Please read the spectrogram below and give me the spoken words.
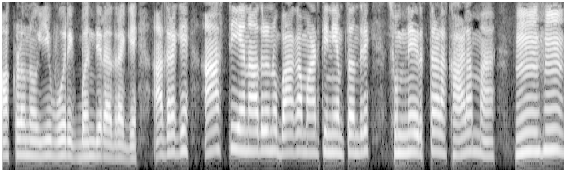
ಮಕ್ಕಳು ಈ ಊರಿಗೆ ಬಂದಿರೋದ್ರಾಗೆ ಅದ್ರಾಗೆ. ಆಸ್ತಿ ಏನಾದ್ರೂ ಭಾಗ ಮಾಡ್ತೀನಿ ಅಂತಂದ್ರೆ ಸುಮ್ಮನೆ ಇರ್ತಾಳ ಕಾಳಮ್ಮ. ಹ್ಮ್ ಹ್ಮ್.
